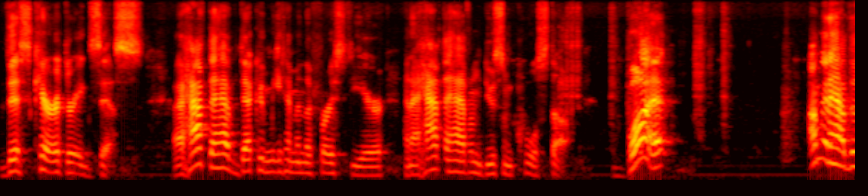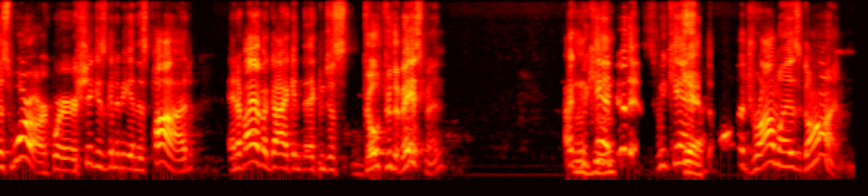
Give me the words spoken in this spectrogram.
this character exists. I have to have Deku meet him in the first year, and I have to have him do some cool stuff. But I'm gonna have this war arc where Shige's gonna be in this pod, and if I have a guy can, that can just go through the basement, I, we can't mm-hmm. do this. We can't. Yeah. All the drama is gone,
